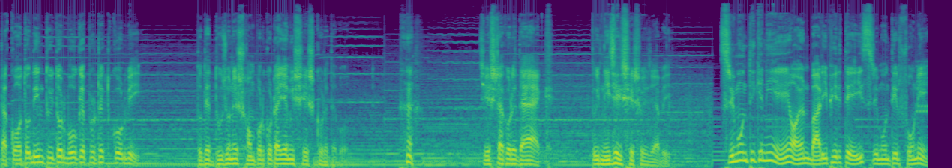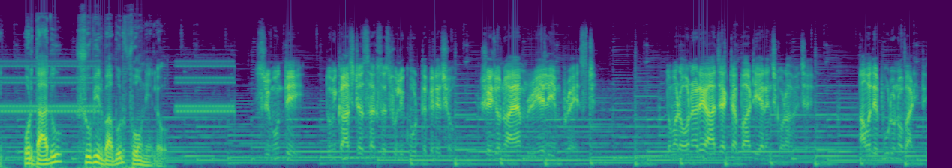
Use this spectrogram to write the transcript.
তা কতদিন তুই তোর বউকে প্রোটেক্ট করবি? তোদের দুজনের সম্পর্কটাই আমি শেষ করে দেব। চেষ্টা করে দেখ, তুই নিজেই শেষ হয়ে যাবি। শ্রীমন্তীকে নিয়ে অয়ন বাড়ি ফিরতেই শ্রীমন্তীর ফোনে ওর দাদু সুবীর বাবুর ফোন এলো। কাজটা সাকসেসফুলি করতে পেরেছ, সেই জন্য আই অ্যাম রিয়েলি ইমপ্রেসড তোমার অনারে আজ একটা পার্টি অ্যারেঞ্জ করা হয়েছে, আমাদের পুরনো বাড়িতে।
